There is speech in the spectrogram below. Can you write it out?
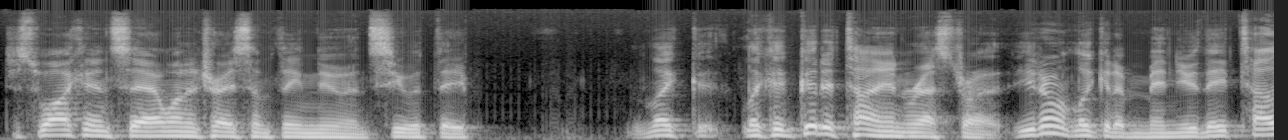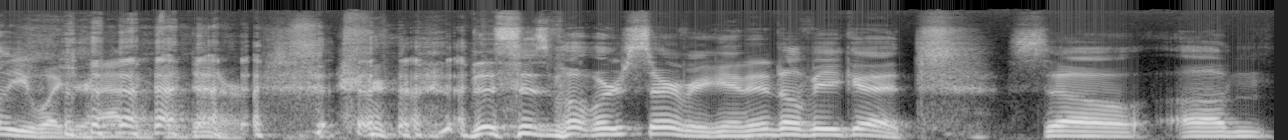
Just walk in and say, I want to try something new and see what they like like a good Italian restaurant. You don't look at a menu, they tell you what you're having for dinner. this is what we're serving and it'll be good. So um,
